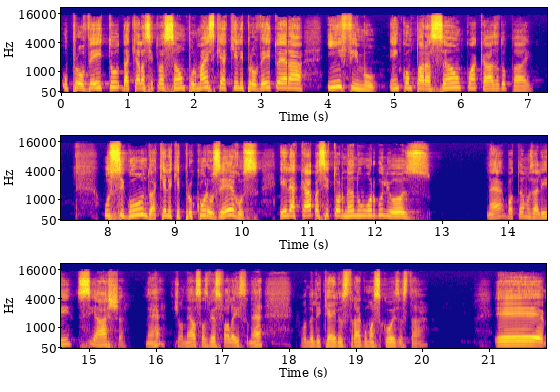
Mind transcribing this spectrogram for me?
o proveito daquela situação, por mais que aquele proveito era ínfimo em comparação com a casa do Pai. O segundo, aquele que procura os erros, ele acaba se tornando um orgulhoso. Né? Botamos ali, se acha. Né? João Nelson às vezes fala isso, né? Quando ele quer ilustrar algumas coisas, tá? É,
